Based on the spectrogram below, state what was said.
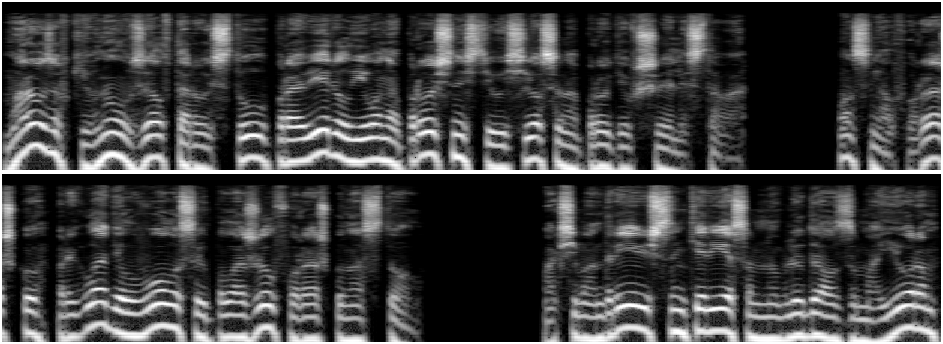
Морозов кивнул, взял второй стул, проверил его на прочность и уселся напротив Шелестова. Он снял фуражку, пригладил волосы и положил фуражку на стол. Максим Андреевич с интересом наблюдал за майором,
